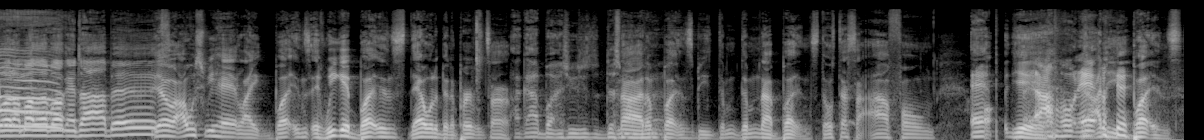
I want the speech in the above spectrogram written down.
For the motherfucking topic. Yo, I wish we had like buttons. If we get buttons, that would have been a perfect time. I got buttons. You used to diss Nah, them buttons. buttons be them. Them not buttons. Those that's an iPhone. App. uh, yeah, iPhone app. I need buttons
